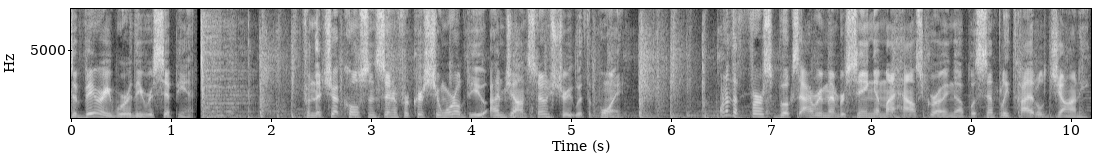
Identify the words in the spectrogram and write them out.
a very worthy recipient. From the Chuck Colson Center for Christian Worldview, I'm John Stonestreet with The Point. One of the first books I remember seeing in my house growing up was simply titled Joni.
